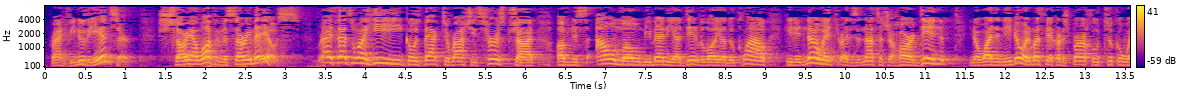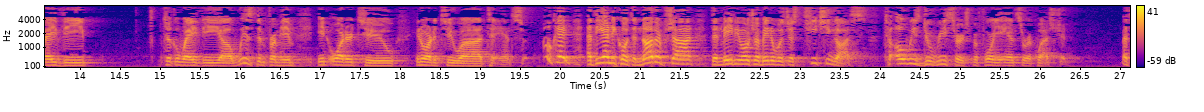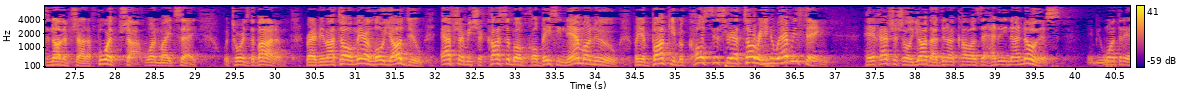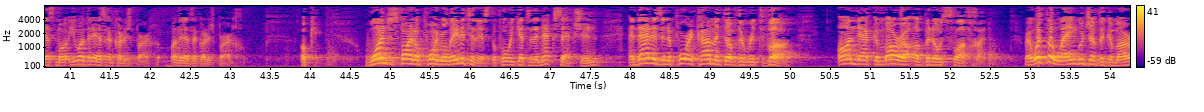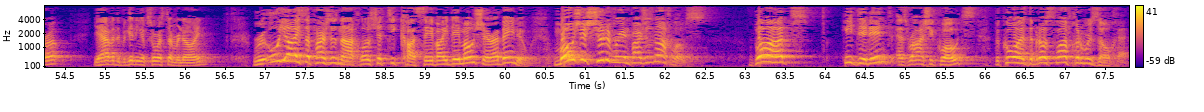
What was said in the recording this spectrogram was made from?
right? If he knew the answer, sorry I love him, sorry meos. Right, so that's why he goes back to Rashi's first shot of Nisalmo Mimeni Adin Klal. He didn't know it, right? This is not such a hard din. You know, why didn't he know it? It must be a Baruch who took away the took away the uh, wisdom from him in order to in order to uh, to answer. Okay, at the end he quotes another shot that maybe Moshe Rabbeinu was just teaching us to always do research before you answer a question. That's another pshat, a fourth pshat, one might say, towards the bottom. Right? V'mata omer lo yadu, efshar misha kasabov chol besi nemanhu, v'yabaki, b'kol sisri Torah, he knew everything. Hey, efshar yada, adin akal how did he not know this? Maybe he wanted to ask, he wanted to ask HaKadosh Baruch Hu. Wanted to ask HaKadosh Baruch Hu. Okay. One just final point related to this before we get to the next section, and that is an important comment of the Ritva on that Gemara of Benos Slavchad. Right? What's the language of the Gemara? You have at the beginning of source number nine. Ru'uya is the Parshas Nachlos shetikase v'ayidei Moshe Rabbeinu. Moshe should have written Parshas Nachlos. But he didn't, as Rashi quotes, because the Bnos Slavchad were Zoche.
